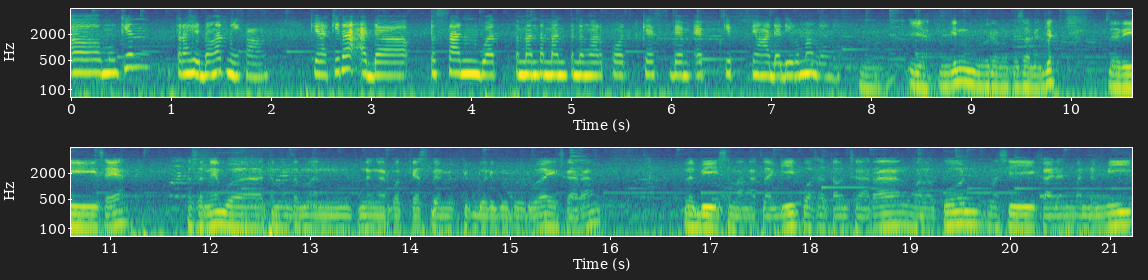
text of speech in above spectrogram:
Eh, Mungkin terakhir banget nih Kang kira-kira ada pesan buat teman-teman pendengar podcast BMF Kip yang ada di rumah gak nih? Hmm, iya, mungkin beberapa pesan aja dari saya. Pesannya buat teman-teman pendengar podcast BMF Kip 2022 yang sekarang lebih semangat lagi puasa tahun sekarang walaupun masih keadaan pandemi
